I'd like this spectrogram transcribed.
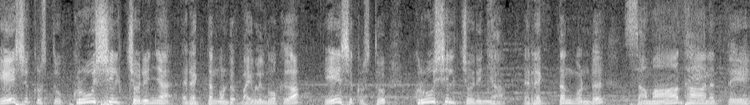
യേശു ക്രിസ്തു ക്രൂശിൽ ചൊരിഞ്ഞ രക്തം കൊണ്ട് ബൈബിളിൽ നോക്കുക യേശു ക്രിസ്തു ക്രൂശിൽ ചൊരിഞ്ഞ രക്തം കൊണ്ട് സമാധാനത്തെ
